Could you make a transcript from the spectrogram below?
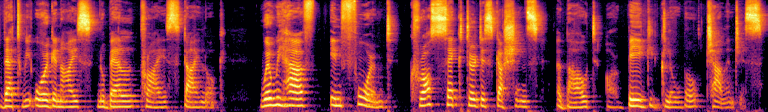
that we organize Nobel Prize Dialogue, where we have informed cross-sector discussions about our big global challenges.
